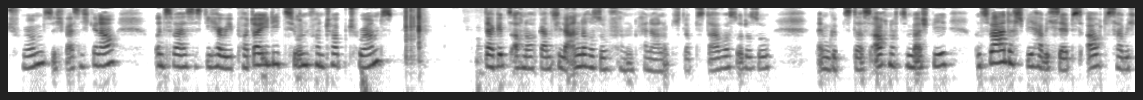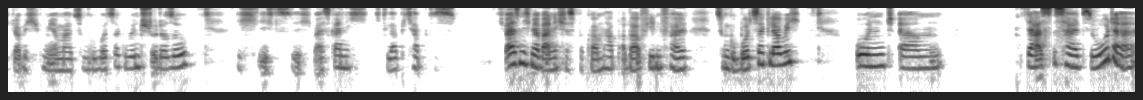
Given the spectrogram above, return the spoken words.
Trumps, ich weiß nicht genau. Und zwar ist es die Harry Potter Edition von Top Trumps. Da gibt es auch noch ganz viele andere, so von, keine Ahnung, ich glaube Star Wars oder so, ähm, gibt es das auch noch zum Beispiel. Und zwar, das Spiel habe ich selbst auch, das habe ich, glaube ich, mir mal zum Geburtstag gewünscht oder so. Ich, ich, ich weiß gar nicht, ich glaube, ich habe das, ich weiß nicht mehr, wann ich das bekommen habe, aber auf jeden Fall zum Geburtstag, glaube ich. Und ähm, das ist halt so, da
